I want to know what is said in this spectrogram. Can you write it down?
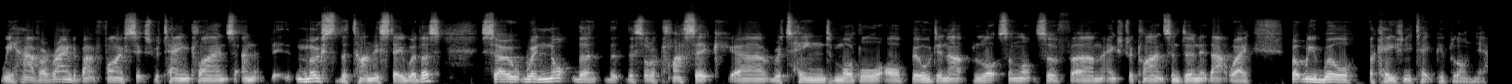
We have around about five six retained clients, and most of the time they stay with us. So we're not the the, the sort of classic uh, retained model of building up lots and lots of um, extra clients and doing it that way, but we will occasionally take people on. Yeah,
